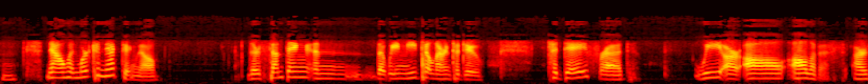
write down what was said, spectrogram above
hmm Now, when we're connecting, though, there's something in, that we need to learn to do. Today, Fred, we are all, all of us, are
